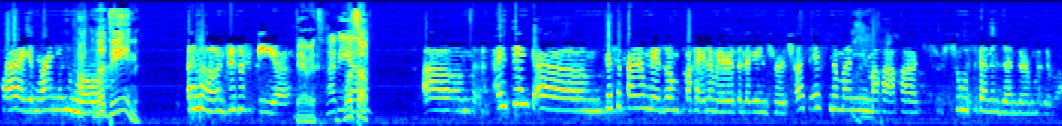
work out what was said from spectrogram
Hi, good morning, Mo. Nadine. Ano, this is Pia. Damn it. Hi, Pia. What's up? Um, I think, um, kasi parang medyo pakailamero talaga yung church. As if naman makaka-choose ka ng gender mo, di ba?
